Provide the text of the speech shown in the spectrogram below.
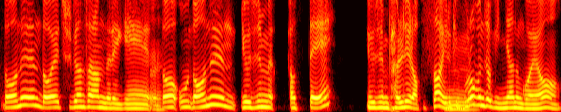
너는 너의 주변 사람들에게 네. 너 어, 너는 요즘 어때? 요즘 별일 없어? 이렇게 음. 물어본 적이 있냐는 거예요.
